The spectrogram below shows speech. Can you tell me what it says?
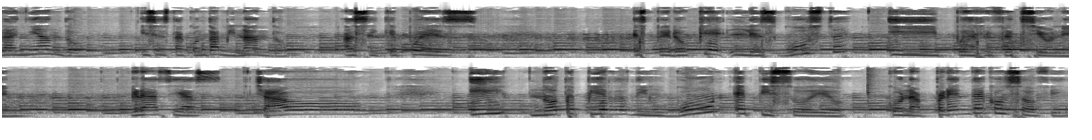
dañando y se está contaminando. Así que pues espero que les guste y pues reflexionen. Gracias, chao. Y no te pierdas ningún episodio con Aprende con Sophie.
